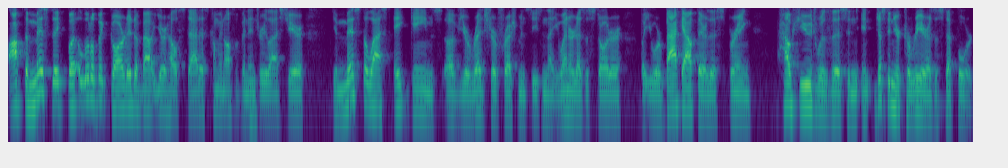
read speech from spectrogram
optimistic, but a little bit guarded about your health status coming off of an injury last year. You missed the last eight games of your redshirt freshman season that you entered as a starter, but you were back out there this spring. How huge was this in, in just in your career as a step forward?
